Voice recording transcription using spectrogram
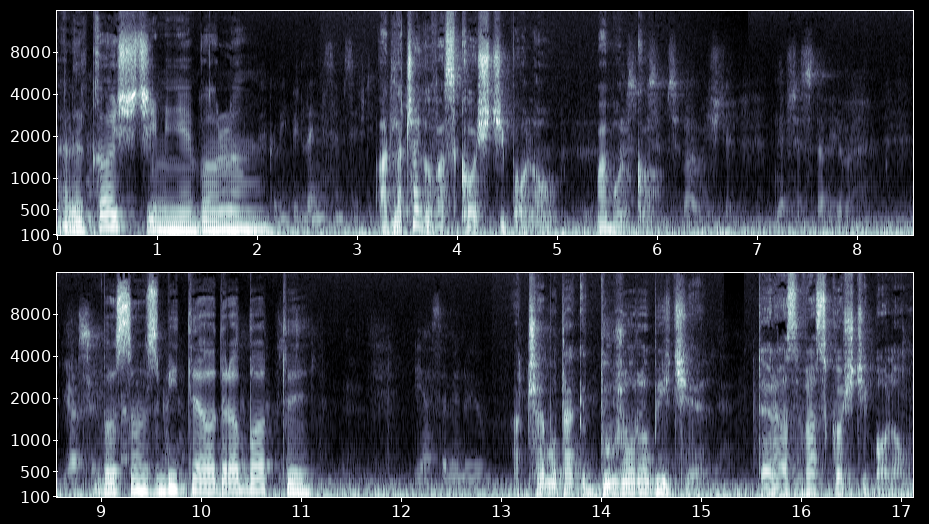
ale kości mnie bolą. A dlaczego was kości bolą, mamulko? Bo są zbite od roboty. A czemu tak dużo robicie? Teraz was kości bolą.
